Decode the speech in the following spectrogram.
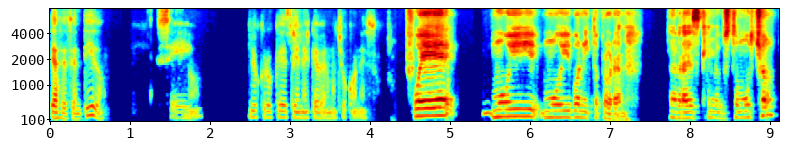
te hace sentido. Sí. Yo creo que tiene que ver mucho con eso. Fue muy, muy bonito programa. La verdad es que me gustó mucho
